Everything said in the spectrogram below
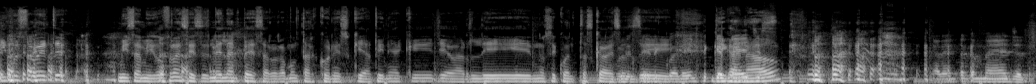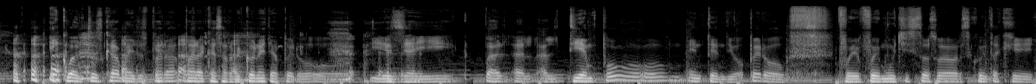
Y justamente mis amigos franceses me la empezaron a montar con eso, que ya tenía que llevarle no sé cuántas cabezas de, 40 de ganado 40 camellos. y cuántos camellos para, para casarme con ella, pero y desde ahí al, al- al tiempo entendió, pero fue, fue muy chistoso darse cuenta que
